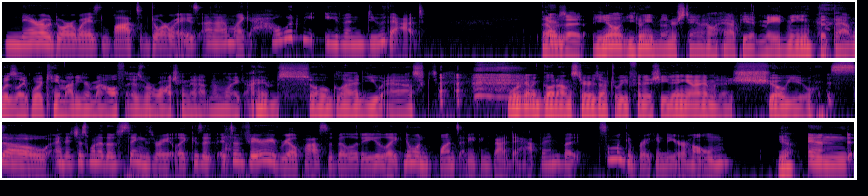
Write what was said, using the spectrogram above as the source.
narrow doorways lots of doorways. And i'm like how would we even do that that and, was it. You know, you don't even understand how happy it made me that that was like what came out of your mouth as we're watching that. And I'm like, I am so glad you asked. we're going to go downstairs after we finish eating and I'm going to show you. So, and it's just one of those things, right? Like, because it, it's a very real possibility. Like, no one wants anything bad to happen, but someone can break into your home. Yeah. And,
